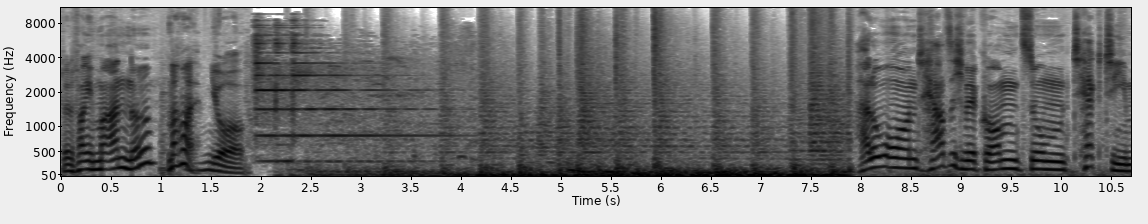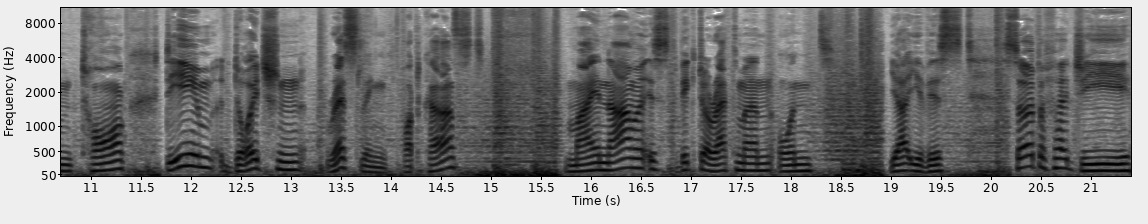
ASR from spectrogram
Dann fange ich mal an, ne? Mach mal. Ja. Hallo und herzlich willkommen zum Tag Team Talk, dem deutschen Wrestling Podcast. Mein Name ist Victor Ratman und ja, ihr wisst, Certified G,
